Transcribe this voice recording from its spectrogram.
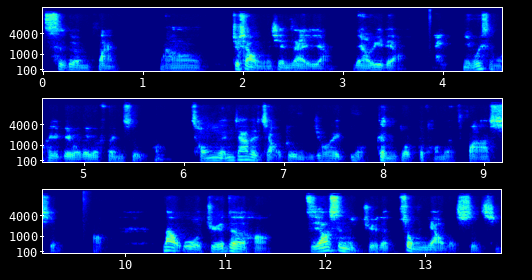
吃顿饭，然后就像我们现在一样聊一聊。哎，你为什么会给我这个分数？从人家的角度，你就会有更多不同的发现。好，那我觉得哈，只要是你觉得重要的事情，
